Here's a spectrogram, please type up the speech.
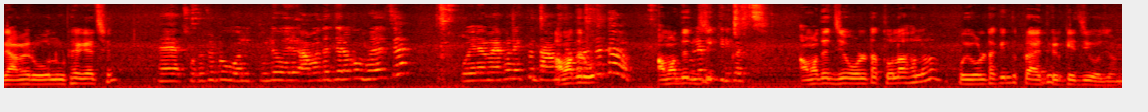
গ্রামের ওল উঠে গেছে। হ্যাঁ ছোট ছোট ওল তুলে ওই আমাদের যেরকম হয়েছে ওইরকম এখন একটু দাম আমাদের আমাদের বিক্রি করছে। আমাদের যে ওলটা তোলা হলো ওই ওলটা কিন্তু প্রায় দেড় কেজি ওজন।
